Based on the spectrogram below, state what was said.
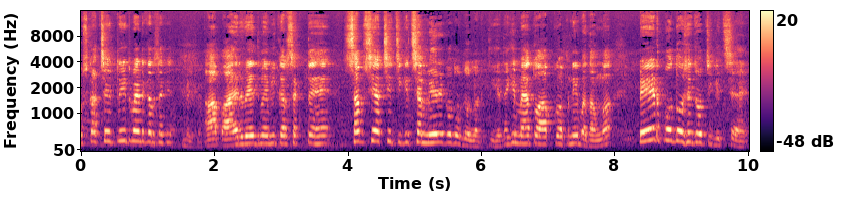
उसका अच्छे ट्रीटमेंट कर सके। आप आयुर्वेद में भी कर सकते हैं। सबसे अच्छी चिकित्सा मेरे को तो जो लगती है। देखिए मैं तो आपको अपनी बताऊँगा पेड़ पौधों से जो चिकित्सा है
